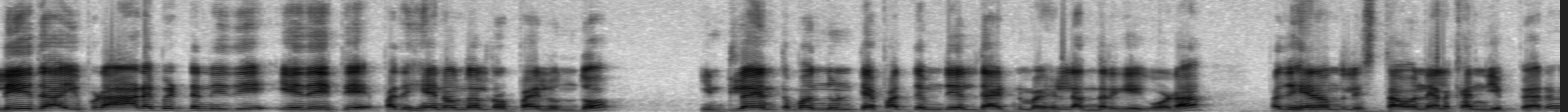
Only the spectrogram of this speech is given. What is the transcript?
లేదా ఇప్పుడు ఆడబిడ్డనిది ఏదైతే పదిహేను వందల రూపాయలు ఉందో ఇంట్లో ఎంతమంది ఉంటే పద్దెనిమిది ఏళ్ళు దాటిన మహిళలందరికీ కూడా పదిహేను వందలు ఇస్తామని నెలకని చెప్పారు.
